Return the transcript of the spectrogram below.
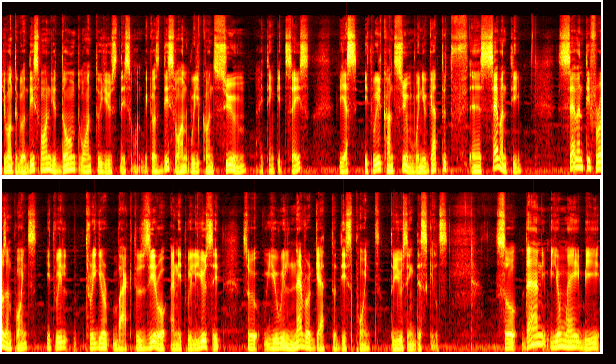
You want to go this one you don't want to use this one because this one will consume I think it says. Yes it will consume. When you get to uh, 70 70 frozen points it will trigger back to zero and it will use it. So you will never get to this point to using the skills so then you may be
